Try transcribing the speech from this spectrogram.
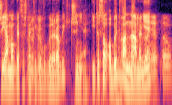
Czy ja mogę coś takiego w ogóle robić, czy nie? I to są obydwa na Mhm. Dlaczego mnie. Nie? To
